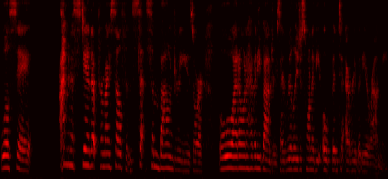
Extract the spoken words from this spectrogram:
will say, I'm going to stand up for myself and set some boundaries, or, oh, I don't want to have any boundaries. I really just want to be open to everybody around me.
